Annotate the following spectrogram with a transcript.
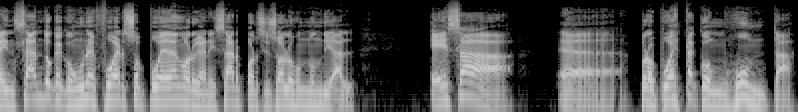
pensando que con un esfuerzo puedan organizar por sí solos un mundial. Esa eh, propuesta conjunta,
